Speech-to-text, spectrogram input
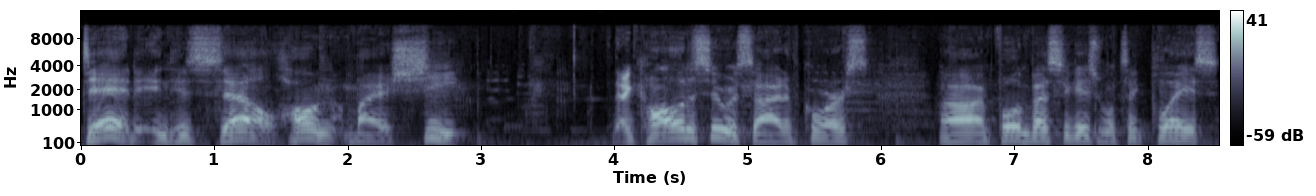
dead in his cell, hung by a sheet they call it a suicide, of course, uh, and full investigation will take place.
